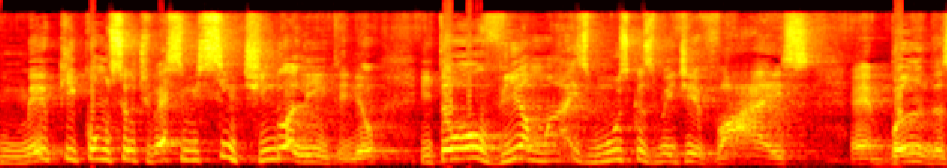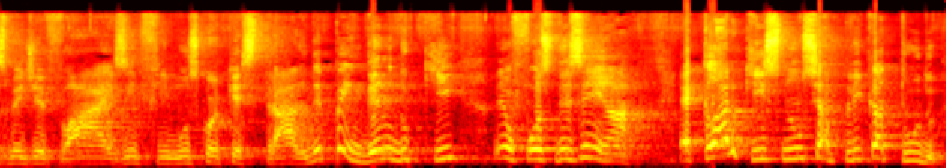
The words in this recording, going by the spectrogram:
meio que como se eu estivesse me sentindo ali, entendeu? Então eu ouvia mais músicas medievais, é, bandas medievais, enfim, música orquestrada, dependendo do que eu fosse desenhar. É claro que isso não se aplica a tudo,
